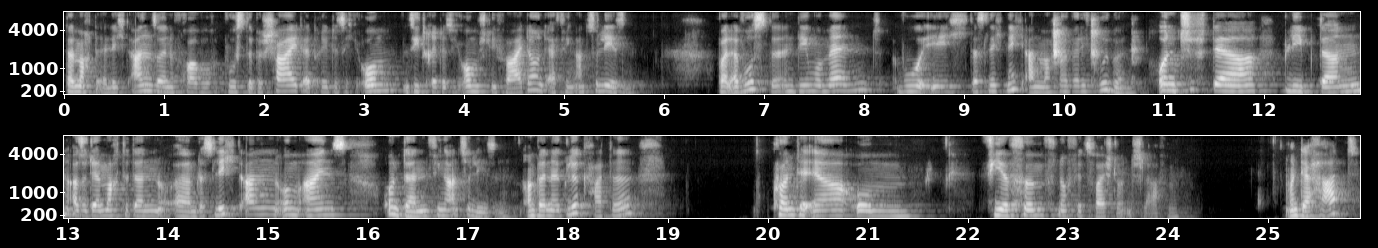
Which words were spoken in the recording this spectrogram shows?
Dann machte er Licht an, seine Frau wusste Bescheid, er drehte sich um, sie drehte sich um, schlief weiter und er fing an zu lesen weil er wusste, in dem Moment, wo ich das Licht nicht anmache, werde ich grübeln. Und der blieb dann, also der machte dann ähm, das Licht an um eins und dann fing er an zu lesen. Und wenn er Glück hatte, konnte er um vier, fünf noch für zwei Stunden schlafen. Und er hat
